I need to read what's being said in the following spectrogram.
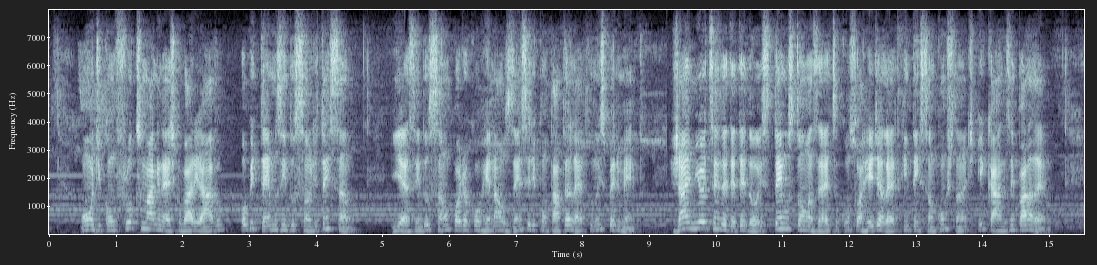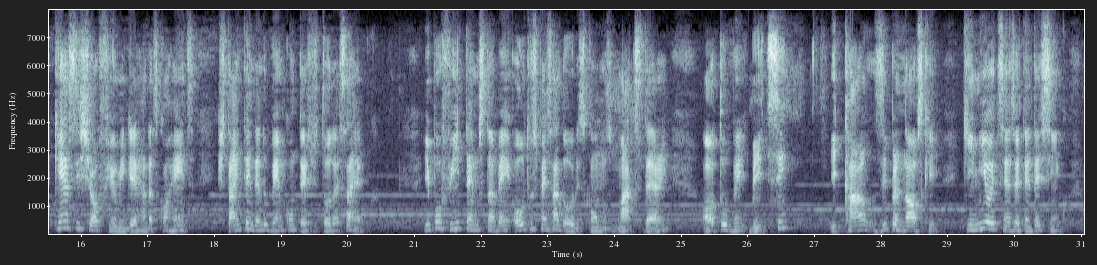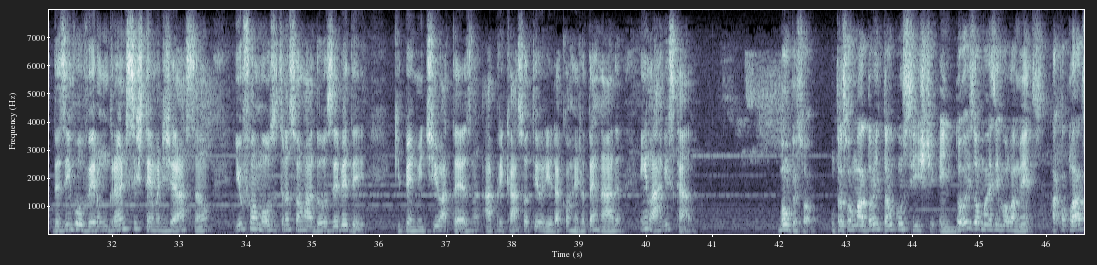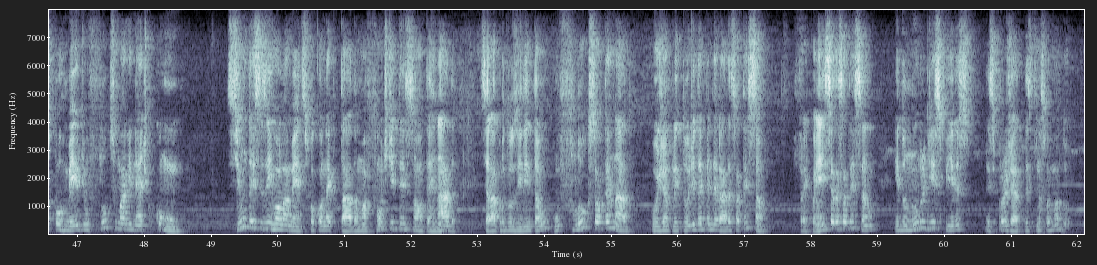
onde com fluxo magnético variável obtemos indução de tensão, e essa indução pode ocorrer na ausência de contato elétrico no experimento. Já em 1882, temos Thomas Edison com sua rede elétrica em tensão constante e cargas em paralelo. Quem assistiu ao filme Guerra das Correntes está entendendo bem o contexto de toda essa época. E por fim, temos também outros pensadores como Max Terry, Otto Bitze e Karl Zipernovsky, que em 1885 desenvolveram um grande sistema de geração e o famoso transformador ZBD, que permitiu a Tesla aplicar sua teoria da corrente alternada em larga escala. Bom, pessoal, um transformador então consiste em dois ou mais enrolamentos acoplados por meio de um fluxo magnético comum. Se um desses enrolamentos for conectado a uma fonte de tensão alternada, será produzido então um fluxo alternado, cuja amplitude dependerá dessa tensão, frequência dessa tensão e do número de espiras desse projeto desse transformador.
